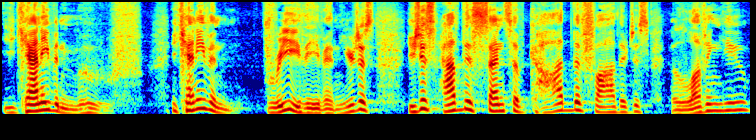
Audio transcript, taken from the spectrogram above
you can't even move. You can't even breathe even. You're just, you just have this sense of God the Father just loving you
